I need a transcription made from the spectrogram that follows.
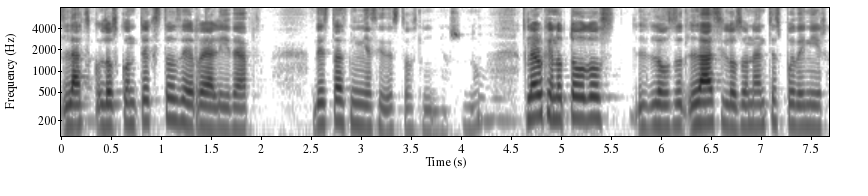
Las, los contextos de realidad de estas niñas y de estos niños, ¿no? Claro que no todos los, las y los donantes pueden ir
